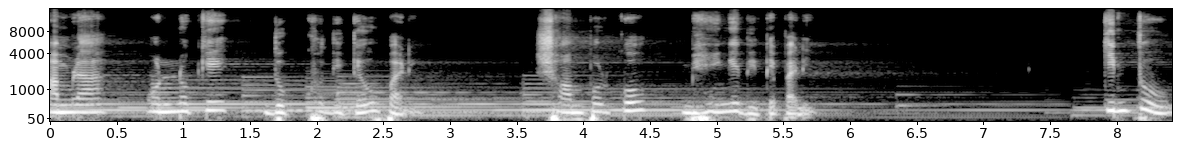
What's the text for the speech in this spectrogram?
আমরা অন্যকে দুঃখ দিতেও পারি, সম্পর্ক ভেঙে দিতে পারি। কিন্তু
